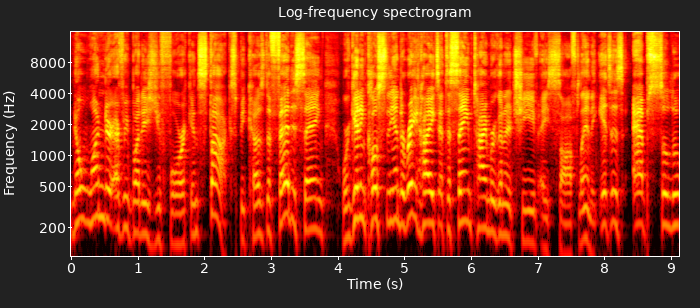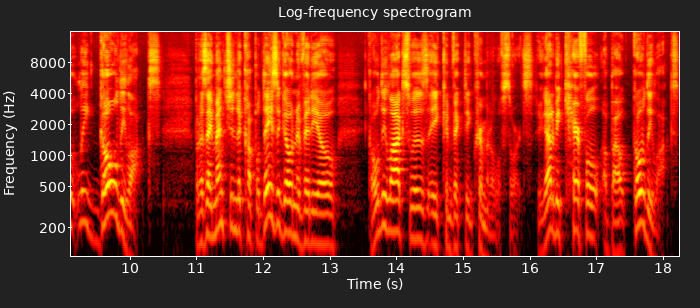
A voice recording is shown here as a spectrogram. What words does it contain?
No wonder everybody's euphoric in stocks because the Fed is saying we're getting close to the end of rate hikes. At the same time, we're going to achieve a soft landing. It is absolutely Goldilocks. But as I mentioned a couple days ago in the video, Goldilocks was a convicted criminal of sorts. So you got to be careful about Goldilocks.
